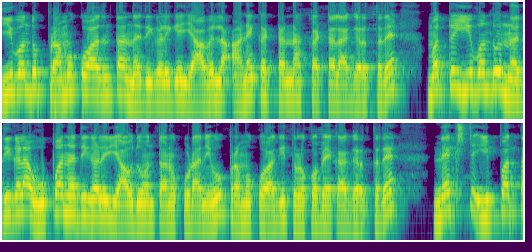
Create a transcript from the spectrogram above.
ಈ ಒಂದು ಪ್ರಮುಖವಾದಂಥ ನದಿಗಳಿಗೆ ಯಾವೆಲ್ಲ ಅಣೆಕಟ್ಟನ್ನ ಕಟ್ಟಲಾಗಿರುತ್ತದೆ ಮತ್ತು ಈ ಒಂದು ನದಿಗಳ ಉಪನದಿಗಳು ಯಾವುದು ಅಂತಾನು ಕೂಡ ನೀವು ಪ್ರಮುಖವಾಗಿ ತಿಳ್ಕೋಬೇಕಾಗಿರುತ್ತದೆ. ನೆಕ್ಸ್ಟ್ ಇಪ್ಪತ್ತ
